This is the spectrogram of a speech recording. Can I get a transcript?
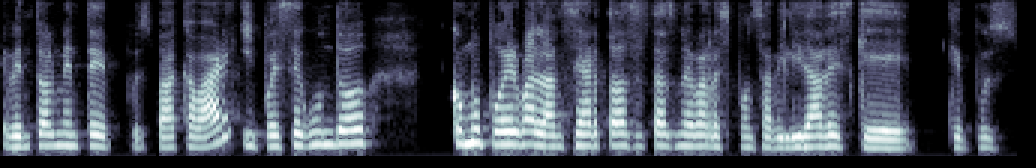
eventualmente pues va a acabar. Y pues segundo, cómo poder balancear todas estas nuevas responsabilidades que, que pues,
